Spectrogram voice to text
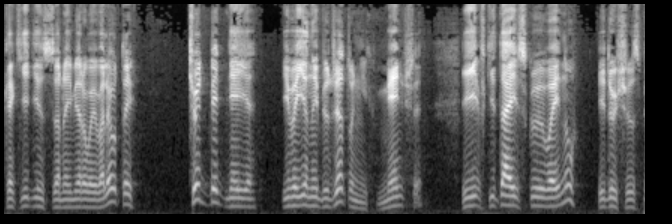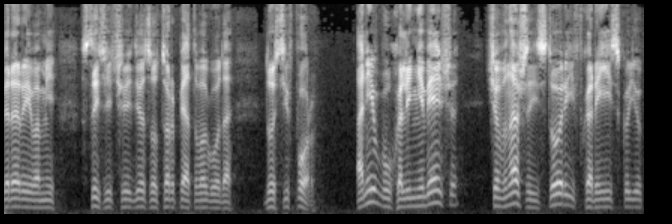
как единственной мировой валюты, чуть беднее, и военный бюджет у них меньше, и в китайскую войну, идущую с перерывами с 1945 года до сих пор, они вбухали не меньше, чем в нашей истории в корейскую.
